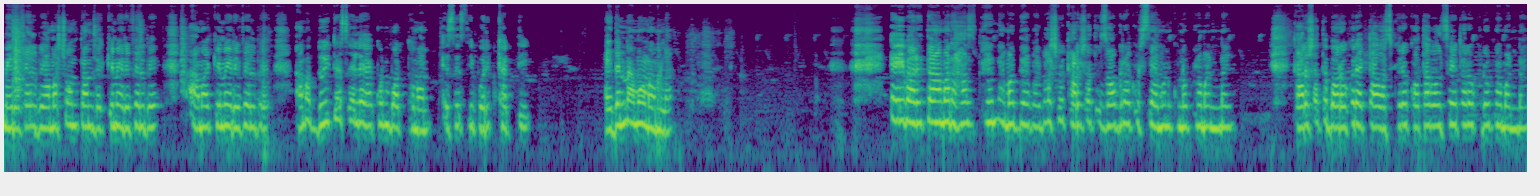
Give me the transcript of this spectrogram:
মেরে ফেলবে, আমার সন্তানদেরকে মেরে ফেলবে, আমাকে মেরে ফেলবে। আমার দুইটা ছেলে এখন বর্তমান এসএসসি পরীক্ষার্থী। এদের নামও মামলা। এই বাড়িতে আমার হাজবেন্ড আমার দেবার বাসর কারোর সাথে ঝগড়া করছে এমন কোনো প্রমাণ নাই। কারোর সাথে বড় করে একটা আওয়াজ করে কথা বলছে, এটারও কোনো প্রমাণ নাই।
